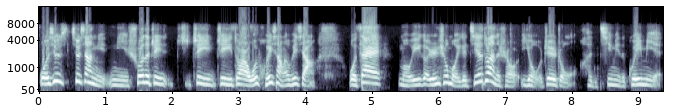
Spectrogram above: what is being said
我就就像你你说的这这这一段，我回想了回想，我在某一个人生某一个阶段的时候，有这种很亲密的闺蜜，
